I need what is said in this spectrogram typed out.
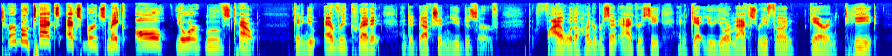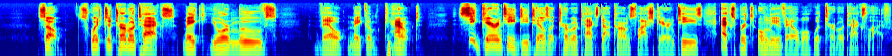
TurboTax experts make all your moves count, getting you every credit and deduction you deserve. They'll file with 100% accuracy and get you your max refund guaranteed. So, switch to TurboTax. Make your moves. They'll make them count. See guarantee details at turbotax.com slash guarantees. Experts only available with TurboTax Live.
